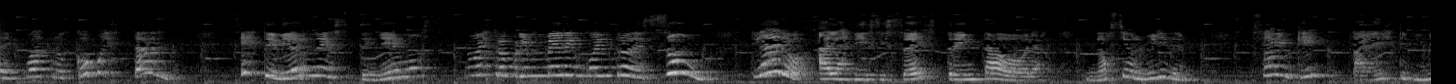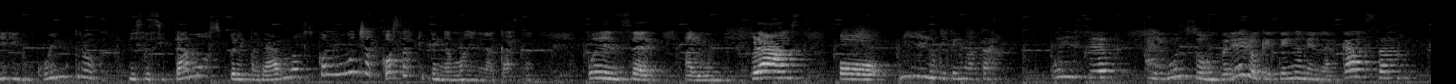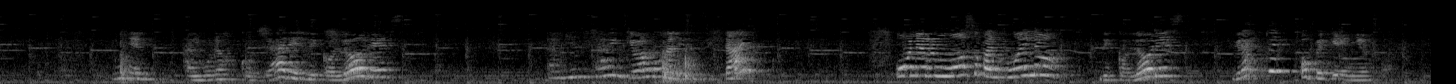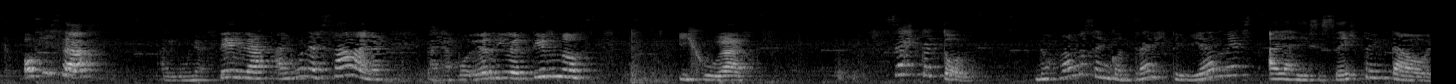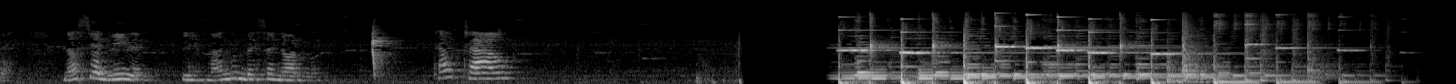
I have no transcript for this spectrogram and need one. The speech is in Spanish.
de cuatro, ¿cómo están? Este viernes tenemos nuestro primer encuentro de Zoom. Claro, a las 16.30 horas. No se olviden. ¿Saben qué? Para este primer encuentro necesitamos prepararnos con muchas cosas que tengamos en la casa. Pueden ser algún disfraz o miren lo que tengo acá. Puede ser algún sombrero que tengan en la casa, Miren, algunos collares de colores. También saben que vamos a necesitar un hermoso pañuelo de colores grande o pequeño. O quizás alguna tela, alguna sábana para poder divertirnos y jugar. Ya está todo. Nos vamos a encontrar este viernes a las 16.30 horas. No se olviden, les mando un beso enorme. Chao, chao.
